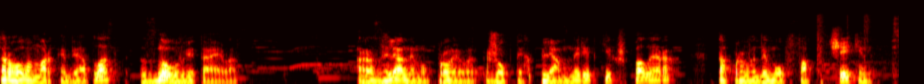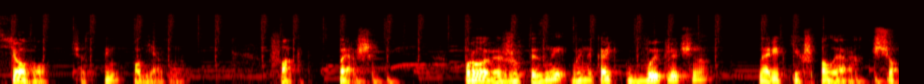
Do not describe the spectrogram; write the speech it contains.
Торгова марка Біопласт знову вітає вас. Розглянемо прояви жовтих плям на рідких шпалерах та проведемо факт-чекінг всього, що з цим пов'язано. Факт перший. Прояви жовтизни виникають виключно на рідких шпалерах, що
